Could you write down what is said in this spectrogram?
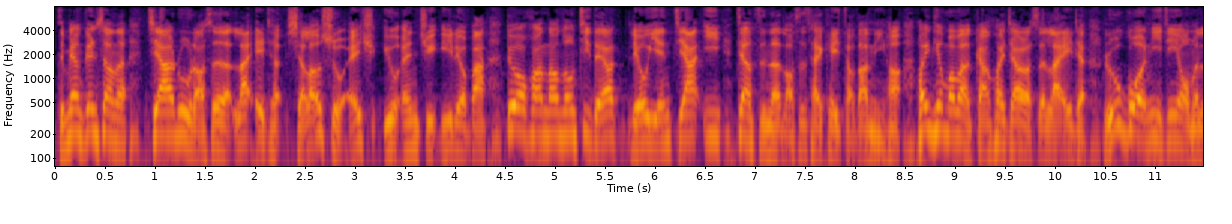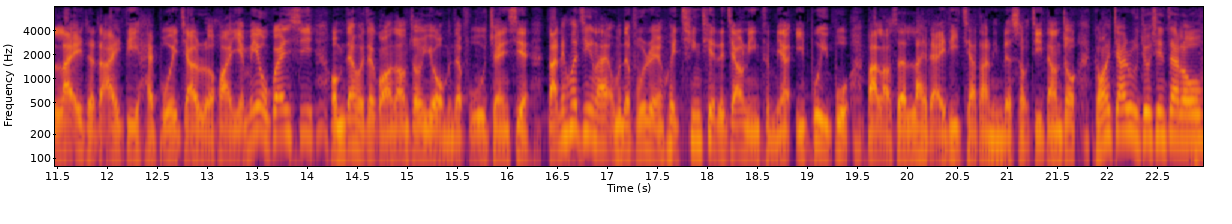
怎么样跟上呢？加入老师的 Line 小老鼠 H U N G 一六八，对话框当中记得要留言加一，这样子呢，老师才可以找到你哈。欢迎听众朋友们赶快加入老师的 Line。如果你已经有我们 Line 的 ID 还不会加入的话，也没有关系，我们待会在广告当中有我们的服务专线，打电话进来，我们的服务人员会亲切的教您怎怎么样一步一步把老师的 Line ID 加到您的手机当中，赶快加入，就现在喽！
